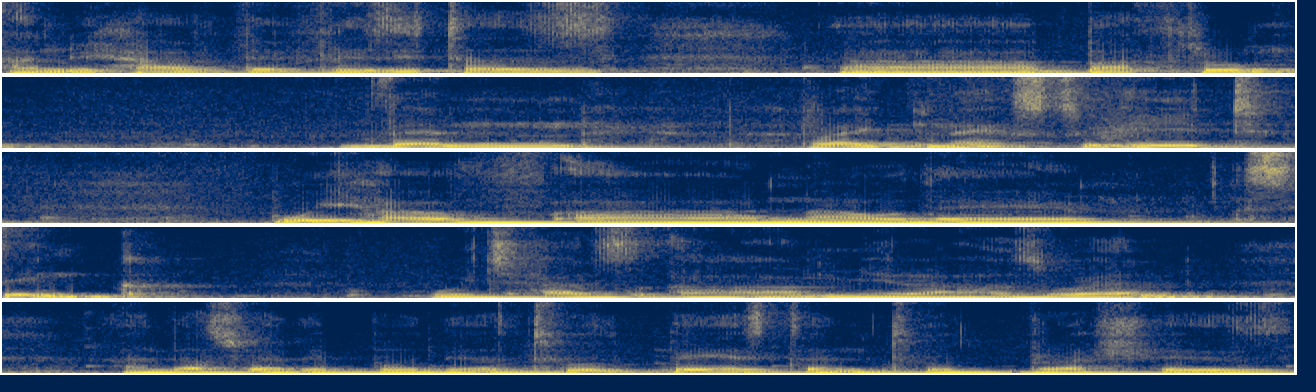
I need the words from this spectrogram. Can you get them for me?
and we have the visitors uh, bathroom. Then right next to it we have uh, now the sink which has a mirror as well. And that's where they put their toothpaste and toothbrushes.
